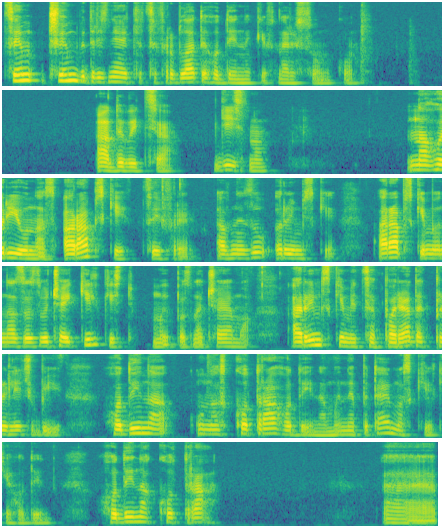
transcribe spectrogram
Цим, чим відрізняються циферблати годинників на рисунку? А, дивіться, дійсно. На горі у нас арабські цифри, а внизу римські. Арабськими у нас зазвичай кількість ми позначаємо, а римськими це порядок при лічбі. Година у нас котра година. Ми не питаємо, скільки годин. Година котра. Е,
